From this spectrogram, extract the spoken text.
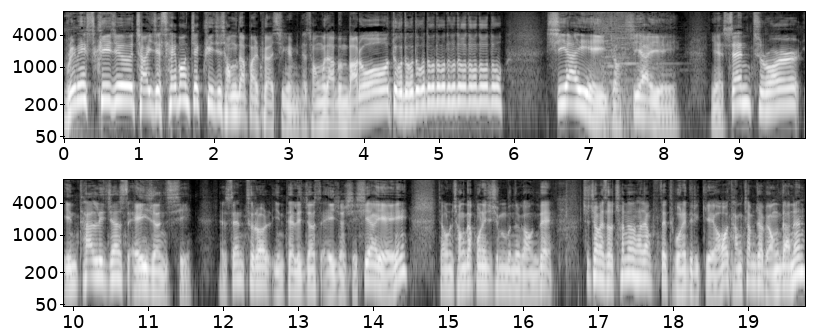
리믹스 퀴즈. 자, 이제 세 번째 퀴즈 정답 발표할 시간입니다. 정답은 바로, 두구두구두구두구두구두구두구, CIA죠. CIA. 예, Central Intelligence Agency. Central Intelligence Agency CIA. 자, 오늘 정답 보내주신 분들 가운데 추첨해서 천연 화장품 세트 보내드릴게요. 당첨자 명단은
